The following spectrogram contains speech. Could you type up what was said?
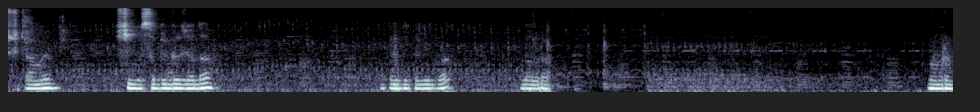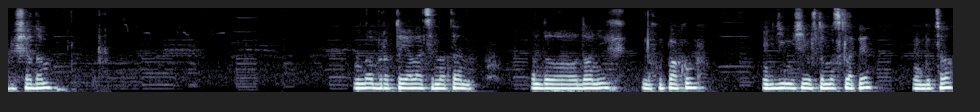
Dobra, opuszczamy. Puścimy sobie go dziada. Tutaj do tego dwa. Dobra. Dobra, wysiadam. Dobra, to ja lecę na ten. Do, do nich, do chłopaków. Widzimy się już tam na sklepie. Jakby co?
